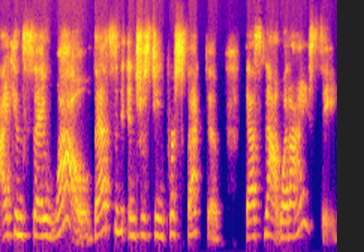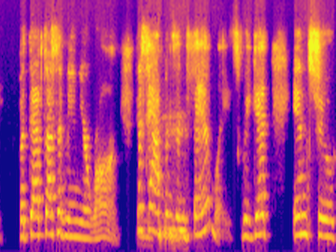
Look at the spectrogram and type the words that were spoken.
i can say wow that's an interesting perspective that's not what i see but that doesn't mean you're wrong this happens in mm-hmm. families we get into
